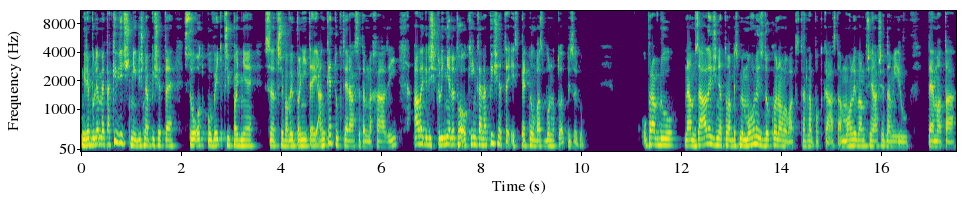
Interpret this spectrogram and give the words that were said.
kde budeme taky vděční, když napíšete svou odpověď, případně se třeba vyplníte i anketu, která se tam nachází, ale když klidně do toho okýnka napíšete i zpětnou vazbu na tu epizodu. Opravdu nám záleží na tom, aby jsme mohli zdokonalovat tenhle podcast a mohli vám přinášet na míru témata,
